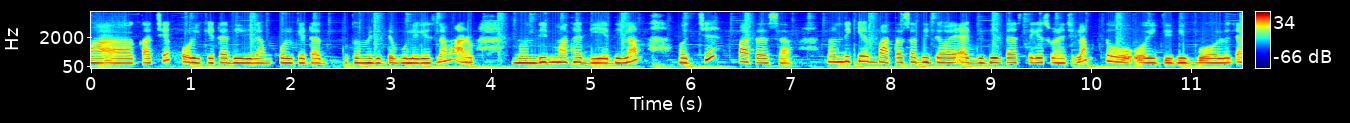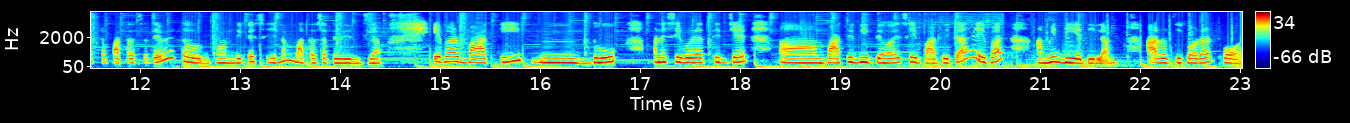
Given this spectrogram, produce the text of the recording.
মা কাছে কলকেটা দিয়ে দিলাম। কলকেটা প্রথমে দিতে ভুলে গেছিলাম আর নন্দীর মাথায় দিয়ে দিলাম হচ্ছে বাতাসা। নন্দীকে বাতাসা দিতে হয়, এক দিদির কাছ থেকে শুনেছিলাম। তো ওই দিদি বলে যে একটা বাতাসা দেবে, তো নন্দীকে সেই জন্য বাতাসাটা দিয়ে দিলাম। এবার বাতি ধূপ মানে শিবরাত্রির যে বাতি দিতে হয়, সেই বাতিটা এবার আমি দিয়ে দিলাম আরতি করার পর।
